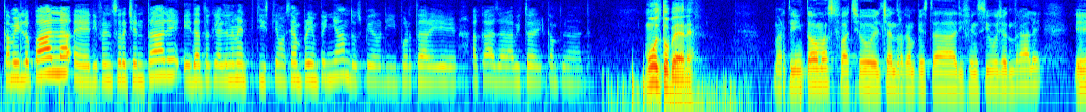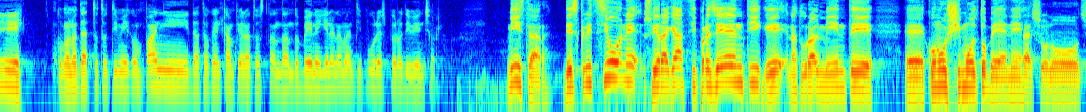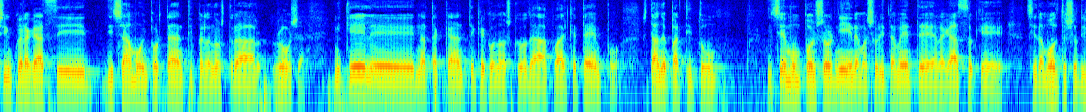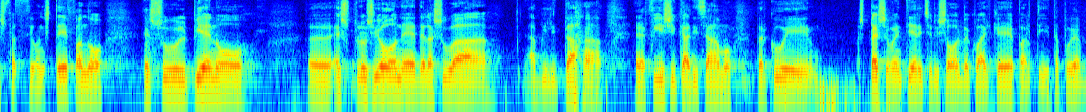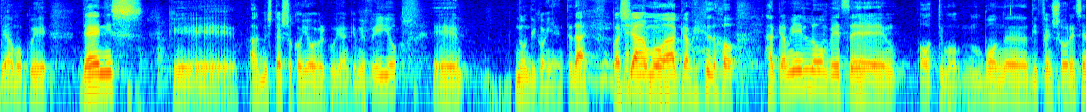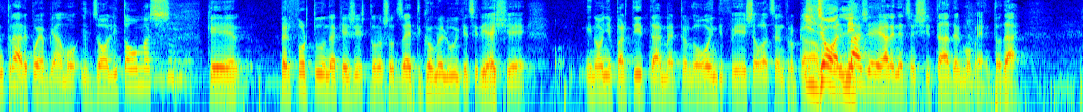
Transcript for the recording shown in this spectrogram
Camillo Palla, difensore centrale e dato che allenamenti ci stiamo sempre impegnando spero di portare a casa la vittoria del campionato. Molto bene. Martini Thomas, faccio il centrocampista difensivo centrale e come hanno detto tutti i miei compagni, dato che il campionato sta andando bene, gli allenamenti pure, spero di vincerlo. Mister, descrizione sui ragazzi presenti che naturalmente eh, conosci molto bene. Beh, sono cinque ragazzi diciamo importanti per la nostra rosa. Michele è un attaccante che conosco da qualche tempo, Stano è partito diciamo un po' in sornina, ma solitamente è un ragazzo che ci dà molte soddisfazioni. Stefano è sul pieno eh, esplosione della sua abilità eh, fisica, diciamo, per cui spesso e volentieri ci risolve qualche partita. Poi abbiamo qui Dennis, che ha il mio stesso cognome, per cui anche mio figlio, e non dico niente, dai. Passiamo a Camillo, a Camillo invece ottimo, un buon difensore centrale. Poi abbiamo il Zolli Thomas, che per fortuna che esistono soggetti come lui che ci riesce in ogni partita a metterlo o in difesa o a centrocampo il Jolly. in base alle necessità del momento dai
